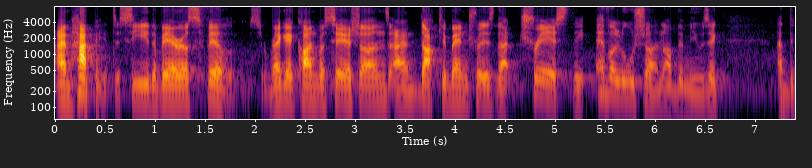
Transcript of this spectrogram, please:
I'm happy to see the various films, reggae conversations, and documentaries that trace the evolution of the music and the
